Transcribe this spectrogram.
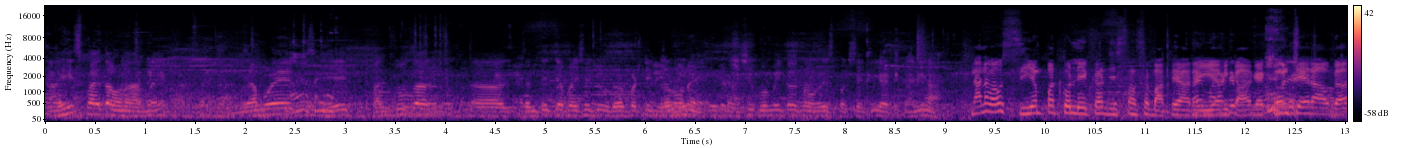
काहीच फायदा होणार नाही. यामुळे हे फालतूचा जनतेच्या पैशाची उधळपट्टी करू नये अशी भूमिका काँग्रेस पक्षाची या ठिकाणी आहे. नाना भाऊ सीएम पद को लेकर जिस तरह से बातें आ रही है अभी कहा गया कौन चेहरा होगा?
